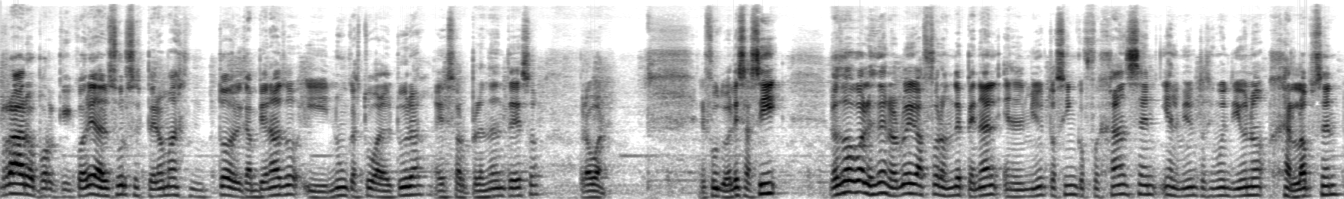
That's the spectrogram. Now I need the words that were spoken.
raro porque Corea del Sur se esperó más en todo el campeonato y nunca estuvo a la altura. Es sorprendente eso. Pero bueno, el fútbol es así. Los dos goles de Noruega fueron de penal. En el minuto 5 fue Hansen y en el minuto 51 Herlopsen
